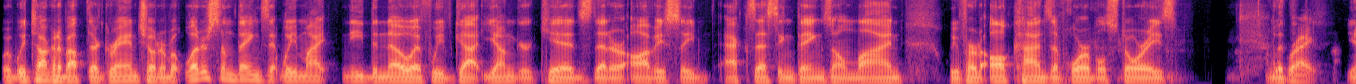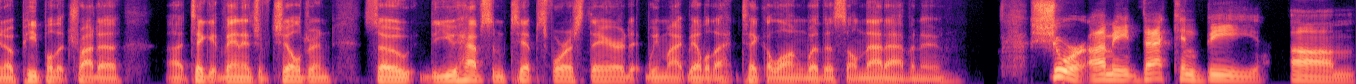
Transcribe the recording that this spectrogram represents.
We're we talking about their grandchildren, but what are some things that we might need to know if we've got younger kids that are obviously accessing things online? We've heard all kinds of horrible stories with Right. you know people that try to uh, take advantage of children so do you have some tips for us there that we might be able to take along with us on that avenue Sure. I mean, that can be, um,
